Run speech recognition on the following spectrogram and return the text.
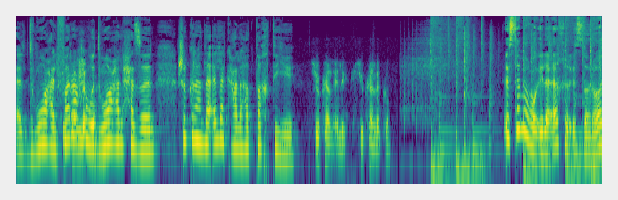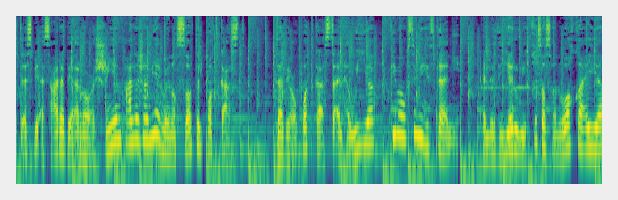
دموع الفرح ودموع الحزن. شكرا لك على هالتغطية. شكرا لك شكرا لكم. استمعوا إلى آخر إصدارات اس بي اس عربي 24 على جميع منصات البودكاست. تابعوا بودكاست الهوية في موسمه الثاني الذي يروي قصصا واقعية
